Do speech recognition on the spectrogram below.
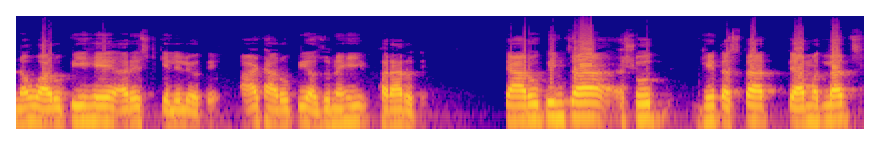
नऊ आरोपी हे अरेस्ट केलेले होते. आठ आरोपी अजूनही फरार होते. त्या आरोपींचा शोध घेत असतात त्यामधलाच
